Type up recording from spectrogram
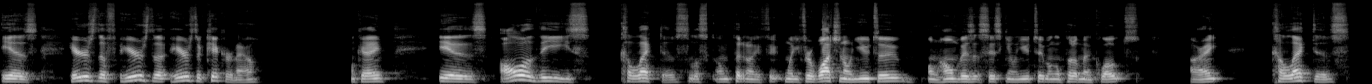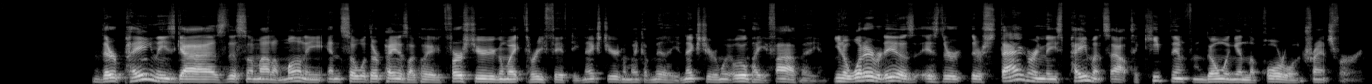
is here's the here's the here's the kicker now. Okay, is all of these collectives. Let's I'm putting on if you're watching on YouTube on Home Visit Siskey on YouTube. I'm gonna put them in quotes. All right, collectives they're paying these guys this amount of money, and so what they're paying is like, okay, first year you're going to make three fifty, next year you're going to make a million, next year we'll pay you five million. You know, whatever it is, is they're they're staggering these payments out to keep them from going in the portal and transferring.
